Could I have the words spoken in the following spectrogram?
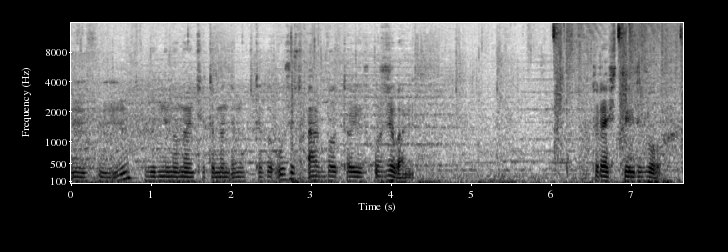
Mhm. W innym momencie to będę mógł tego użyć, albo to już użyłem. Któreś z tych dwóch.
